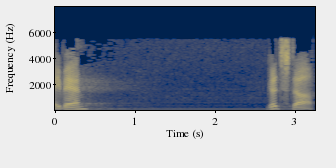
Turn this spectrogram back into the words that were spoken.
Amen. Good stuff.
